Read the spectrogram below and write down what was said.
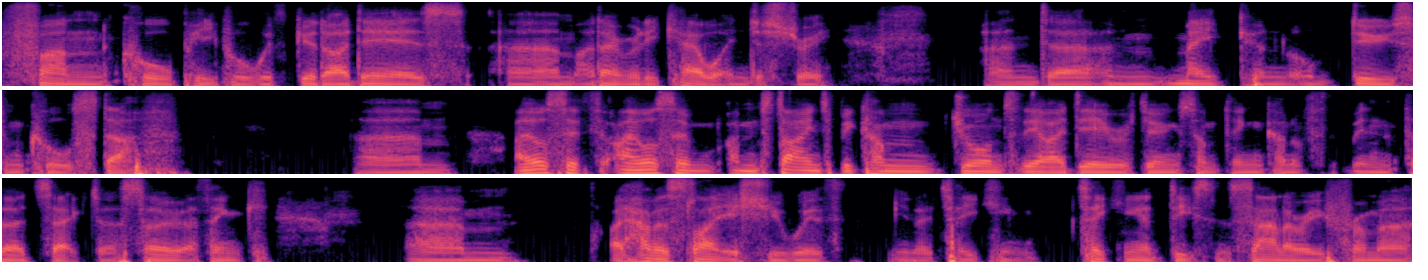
fun, cool people with good ideas. Um, I don't really care what industry and uh, and make and or do some cool stuff. Um, I also th- I also I'm starting to become drawn to the idea of doing something kind of in the third sector. So I think um, I have a slight issue with you know taking taking a decent salary from a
